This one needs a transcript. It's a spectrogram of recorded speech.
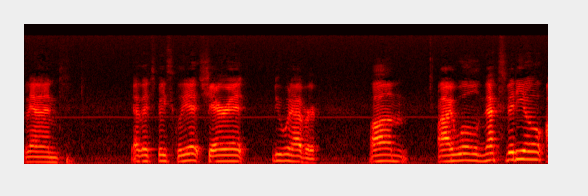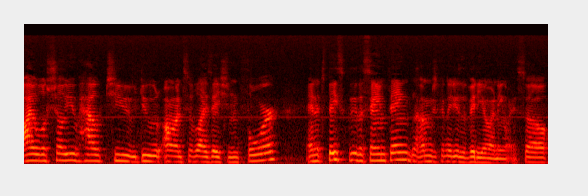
and yeah, that's basically it. Share it, do whatever. Um, I will next video. I will show you how to do it on Civilization 4. And it's basically the same thing, I'm just going to do the video anyway. So,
